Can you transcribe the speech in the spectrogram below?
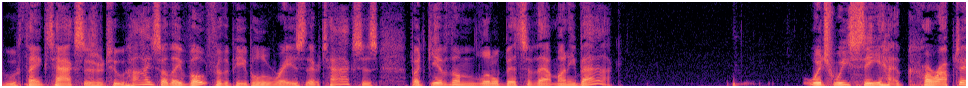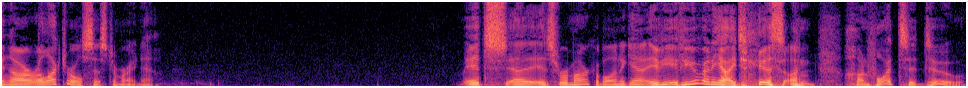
who think taxes are too high, so they vote for the people who raise their taxes, but give them little bits of that money back, which we see corrupting our electoral system right now. It's uh, it's remarkable. And again, if you, if you have any ideas on on what to do,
